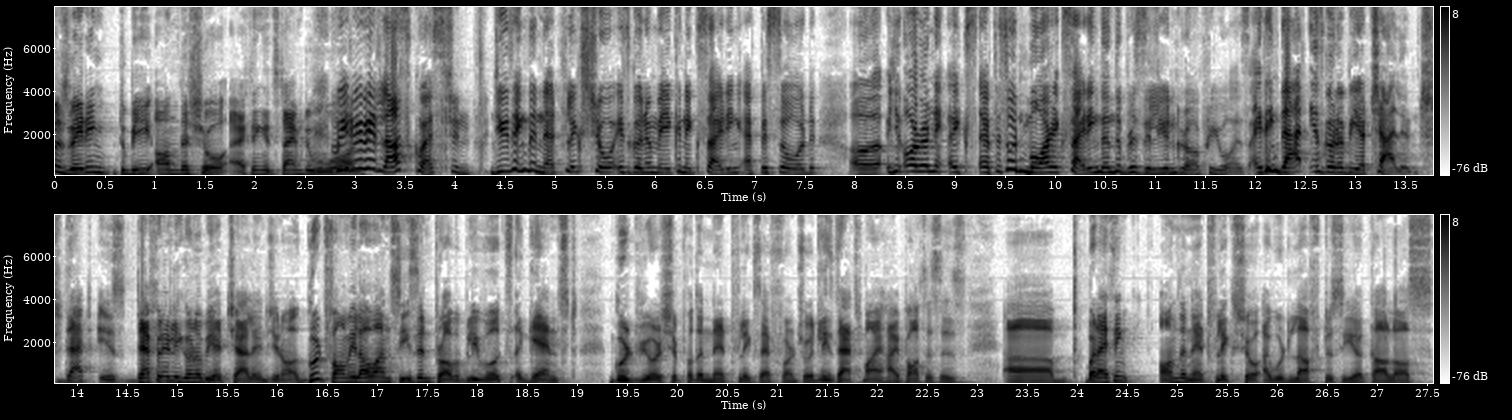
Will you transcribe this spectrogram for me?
is waiting to be on the show. I think it's time to move wait, on. Wait, wait, Last question. Do you think the Netflix show is going to make an exciting episode uh, or an ex- episode more exciting than the Brazilian Grand Prix was? I think that is going to be a challenge. That is definitely going to be a challenge. You know, a good Formula One season probably works against good viewership for the Netflix F1 show. At least that's my hypothesis. Um, but I think on the Netflix show, I would love to see a Carlos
